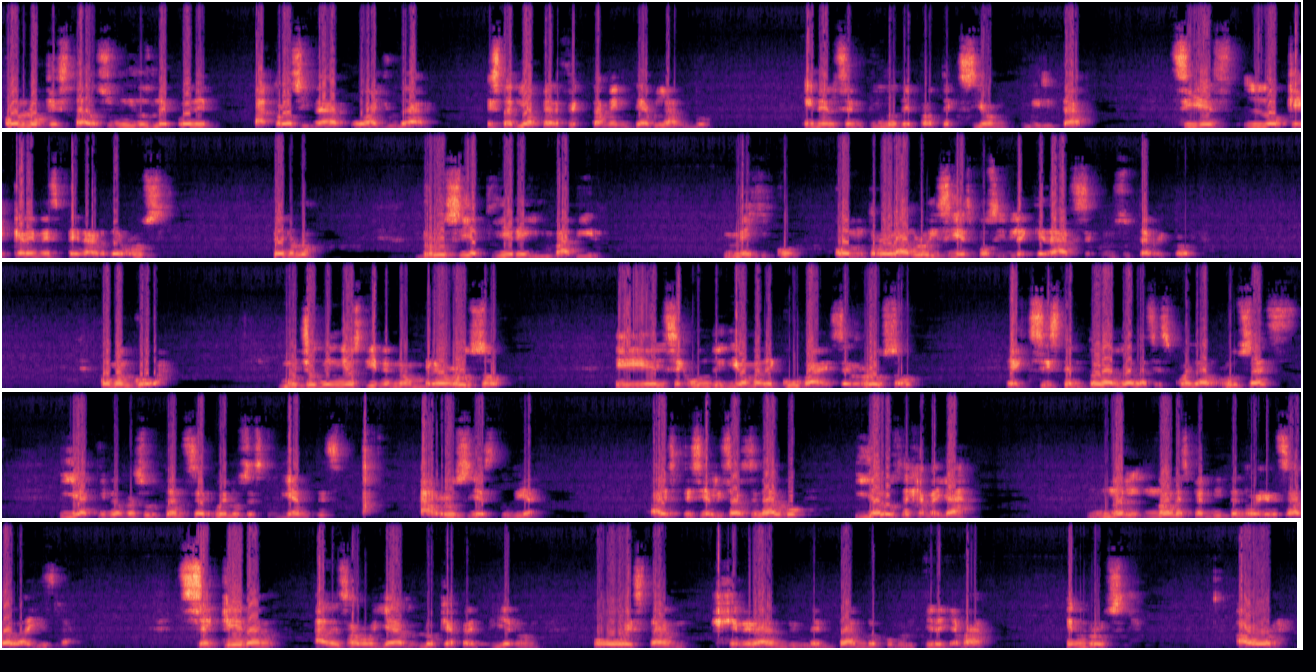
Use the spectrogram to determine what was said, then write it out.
con lo que Estados Unidos le puede patrocinar o ayudar, estaría perfectamente hablando en el sentido de protección militar, si es lo que creen esperar de Rusia. Pero no, Rusia quiere invadir México, controlarlo y si es posible quedarse con su territorio como en Cuba. Muchos niños tienen nombre ruso, el segundo idioma de Cuba es el ruso, existen todavía las escuelas rusas y a quienes resultan ser buenos estudiantes, a Rusia estudiar, a especializarse en algo y ya los dejan allá. No, no les permiten regresar a la isla. Se quedan a desarrollar lo que aprendieron o están generando, inventando, como lo quiere llamar, en Rusia. Ahora,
